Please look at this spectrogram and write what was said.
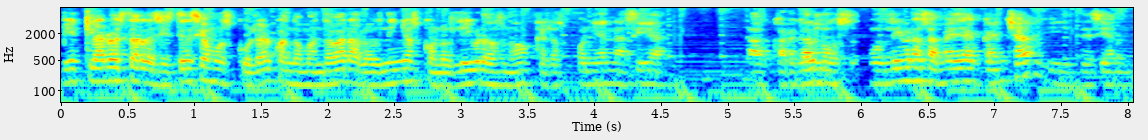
bien claro esta resistencia muscular cuando mandaban a los niños con los libros, ¿no? Que los ponían así a, cargar los, libros a media cancha y decían,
